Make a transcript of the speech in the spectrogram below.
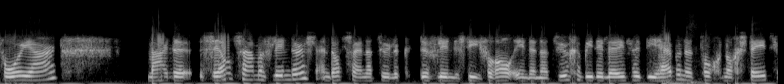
voorjaar. Maar de zeldzame vlinders, en dat zijn natuurlijk de vlinders die vooral in de natuurgebieden leven, die hebben het toch nog steeds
